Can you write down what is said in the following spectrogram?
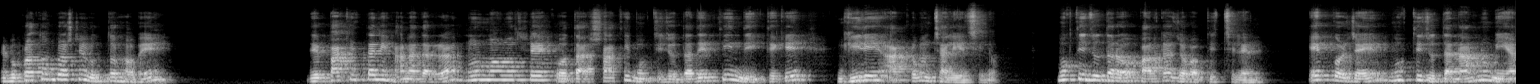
দেখো, প্রথম প্রশ্নের উত্তর হবে যে পাকিস্তানি হানাদাররা নূর মোহাম্মদ শেখ ও তার সাথী মুক্তিযোদ্ধাদের তিন দিক থেকে ঘিরে আক্রমণ চালিয়েছিল। মুক্তিযোদ্ধারাও পাল্টা জবাব দিচ্ছিলেন। এক পর্যায়ে মুক্তিযোদ্ধা নান্নু মিয়া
